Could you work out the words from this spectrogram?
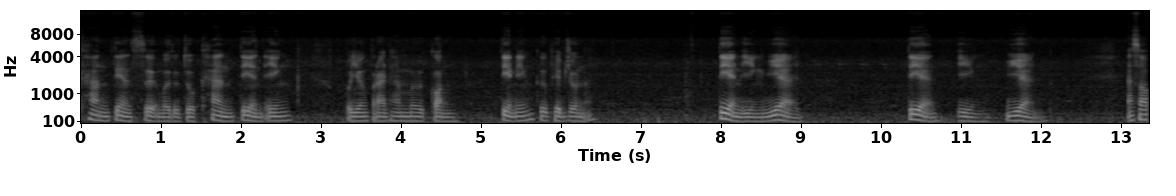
看电视。没嘟嘟看电音 ពួកយើងប្រើថាមើលកុនទៀននេះគឺភាពយន្តណាទៀនអ៊ីងយ៉ានទៀនអ៊ីងយ៉ានអសរ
